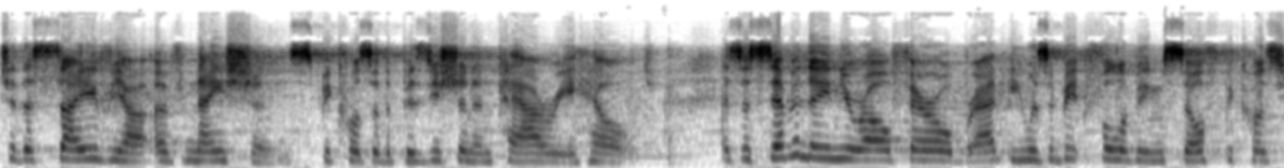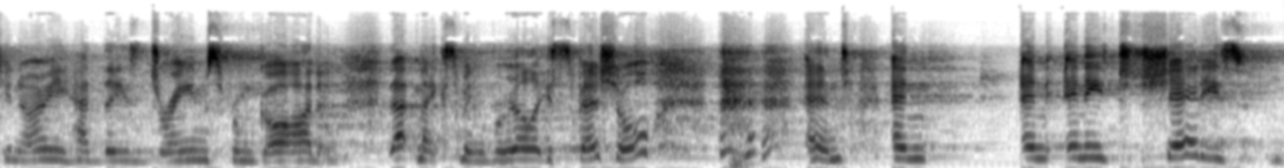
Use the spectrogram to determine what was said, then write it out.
to the saviour of nations because of the position and power he held. As a 17 year old feral brat, he was a bit full of himself because, you know, he had these dreams from God, and that makes me really special. and, and, and, and he shared his,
